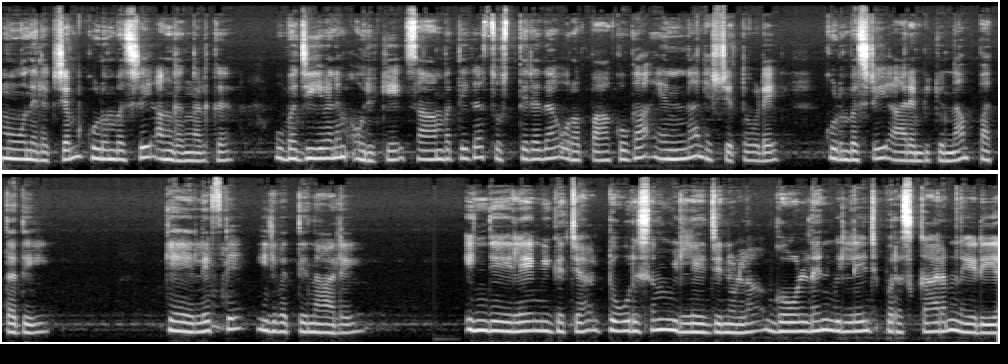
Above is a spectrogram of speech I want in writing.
മൂന്ന് ലക്ഷം കുടുംബശ്രീ അംഗങ്ങൾക്ക് ഉപജീവനം ഒരുക്കി സാമ്പത്തിക സുസ്ഥിരത ഉറപ്പാക്കുക എന്ന ലക്ഷ്യത്തോടെ കുടുംബശ്രീ ആരംഭിക്കുന്ന പദ്ധതി. കെ ലിഫ്റ്റ് ഇരുപത്തിനാല്. ഇന്ത്യയിലെ മികച്ച ടൂറിസം വില്ലേജിനുള്ള ഗോൾഡൻ വില്ലേജ് പുരസ്കാരം നേടിയ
